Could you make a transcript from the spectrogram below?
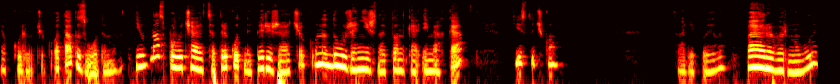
як кульочок, отак зводимо. І в нас виходить трикутний пиріжечок. Воно дуже ніжне, тонке і м'яке тістечко заліпили, перевернули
